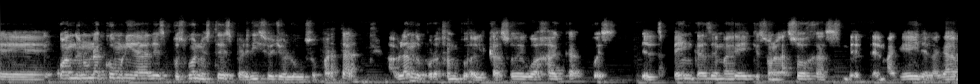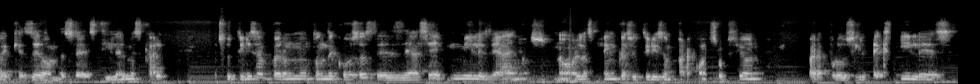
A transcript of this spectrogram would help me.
Eh, cuando en una comunidad es, pues bueno, este desperdicio yo lo uso para tal. Hablando, por ejemplo, del caso de Oaxaca, pues las pencas de maguey, que son las hojas del, maguey, del agave, que es de donde se destila el mezcal, se utilizan para un montón de cosas desde hace miles de años, ¿no? Las pencas se utilizan para construcción, para producir textiles,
